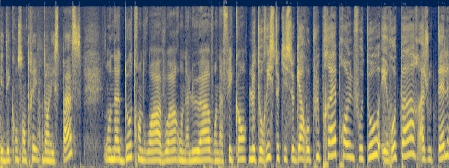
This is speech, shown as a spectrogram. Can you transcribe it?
et déconcentré dans l'espace. On a d'autres endroits à voir. On a Le Havre, on a Fécamp. Le touriste qui se gare au plus près prend une photo et repart, ajoute-t-elle,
